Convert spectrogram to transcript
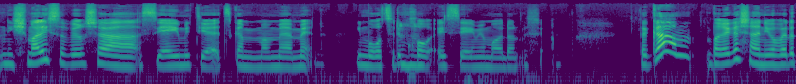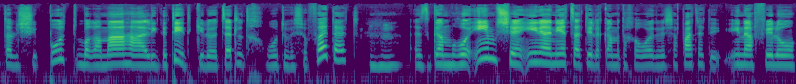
נשמע לי סביר שה-CA מתייעץ גם עם המאמן, אם הוא רוצה לבחור ACA ממועדון מסוים. וגם, ברגע שאני עובדת על שיפוט ברמה הליגתית, כאילו יוצאת לתחרות ושופטת, mm-hmm. אז גם רואים שהנה אני יצאתי לכמה תחרויות ושפטתי. הנה אפילו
